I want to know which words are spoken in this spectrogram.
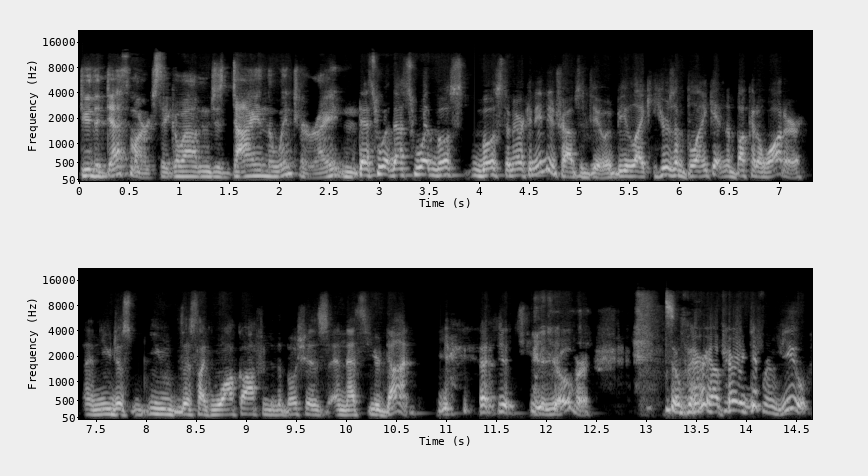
do the death march. They go out and just die in the winter, right? And that's what that's what most most American Indian tribes would do. It'd be like, here's a blanket and a bucket of water, and you just you just like walk off into the bushes, and that's you're done. you're over. So very a very different view.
